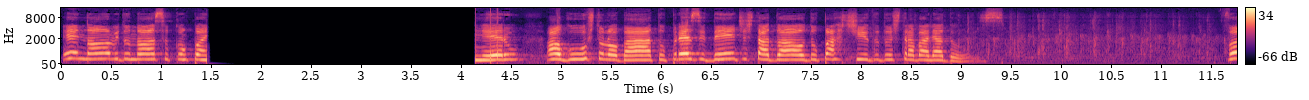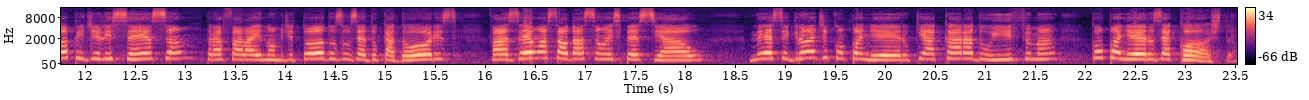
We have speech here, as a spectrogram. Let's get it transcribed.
em nome do nosso companheiro Augusto Lobato, presidente estadual do Partido dos Trabalhadores. Vou pedir licença para falar em nome de todos os educadores, fazer uma saudação especial nesse grande companheiro que é a cara do IFMA, companheiro Zé Costa.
